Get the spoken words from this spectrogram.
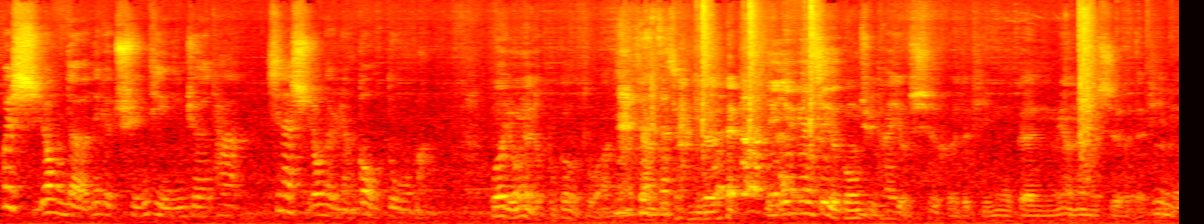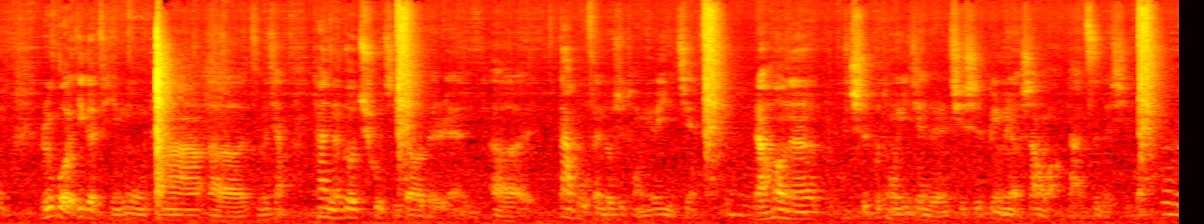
会使用的那个群体，您觉得他现在使用的人够多吗？我永远都不够多啊，你要这样子讲，对不对？因因因为这个工具它有适合的题目跟没有那么适合的题目。如果一个题目它呃怎么讲，它能够触及到的人呃大部分都是同一个意见，然后呢持不同意见的人其实并没有上网打字的习惯，嗯。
